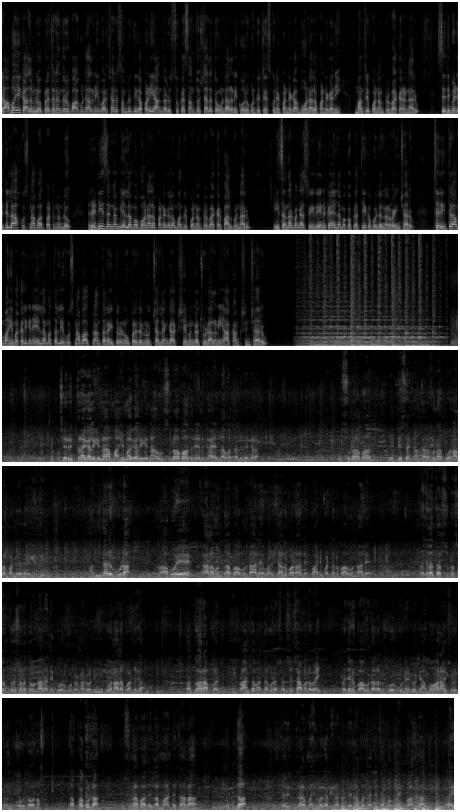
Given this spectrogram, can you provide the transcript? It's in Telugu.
రాబోయే కాలంలో ప్రజలందరూ బాగుండాలని వర్షాలు సమృద్ధిగా పడి అందరూ సుఖ సంతోషాలతో ఉండాలని కోరుకుంటూ చేసుకునే పండుగ బోనాల పండుగని మంత్రి పొన్నం ప్రభాకర్ అన్నారు. సిద్దిపేట జిల్లా హుస్నాబాద్ పట్టణంలో రెడ్డి సంఘం ఎల్లమ్మ బోనాల పండుగలో మంత్రి పొన్నం ప్రభాకర్ పాల్గొన్నారు. ఈ సందర్భంగా శ్రీ రేణుక ఎల్లమ్మకు ప్రత్యేక పూజలు నిర్వహించారు. చరిత్ర మహిమ కలిగిన ఎల్లమ్మ తల్లి హుస్నాబాద్ ప్రాంత రైతులను ప్రజలను చల్లంగా క్షేమంగా చూడాలని ఆకాంక్షించారు. చరిత్ర కలిగిన మహిమ కలిగిన హుస్నాబాద్ రేణుకా ఎల్లవ తల్లి దగ్గర. హుస్నాబాద్ రెడ్డి సంఘం తరఫున బోనాల పండుగ జరిగింది. అందరూ కూడా రాబోయే కాలమంతా బాగుండాలి వర్షాలు పడాలి పాడి పంటలు బాగుండాలి ప్రజలంతా సుఖ సంతోషాలతో ఉండాలని కోరుకుంటున్నటువంటి ఈ బోనాల పండుగ. తద్వారా ప్ర ఈ ప్రాంతం అంతా కూడా సస్యశ్యామలమై ప్రజలు బాగుండాలని కోరుకునేటువంటి అమ్మవారి ఆశీర్వాదాలను కోరుతా ఉన్నాం. తప్పకుండా హుస్నాబాద్ ఎల్లమ్మ అంటే చాలా పెద్ద చరిత్ర మహిమ కలిగినటువంటి ఎల్లమ్మ తల్లి. తప్పకుండా ఈ ప్రాంత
